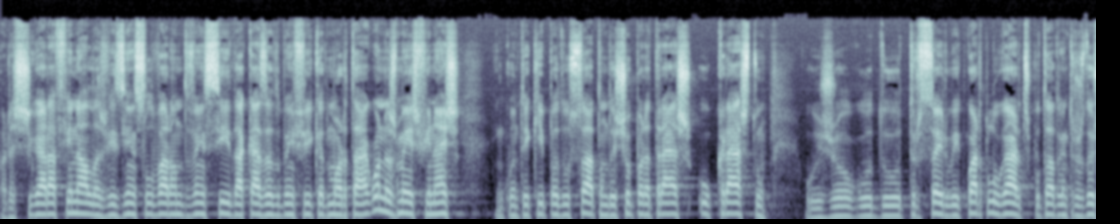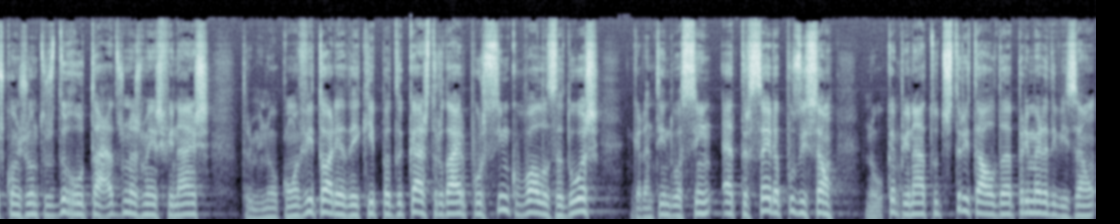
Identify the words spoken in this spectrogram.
Para chegar à final, as vizinhas levaram de vencida a casa do Benfica de Mortágua nas meias finais, enquanto a equipa do Sátão deixou para trás o Crasto. O jogo do terceiro e quarto lugar, disputado entre os dois conjuntos derrotados nas meias finais, terminou com a vitória da equipa de Castro Daire por 5 bolas a 2, garantindo assim a terceira posição no campeonato distrital da primeira divisão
